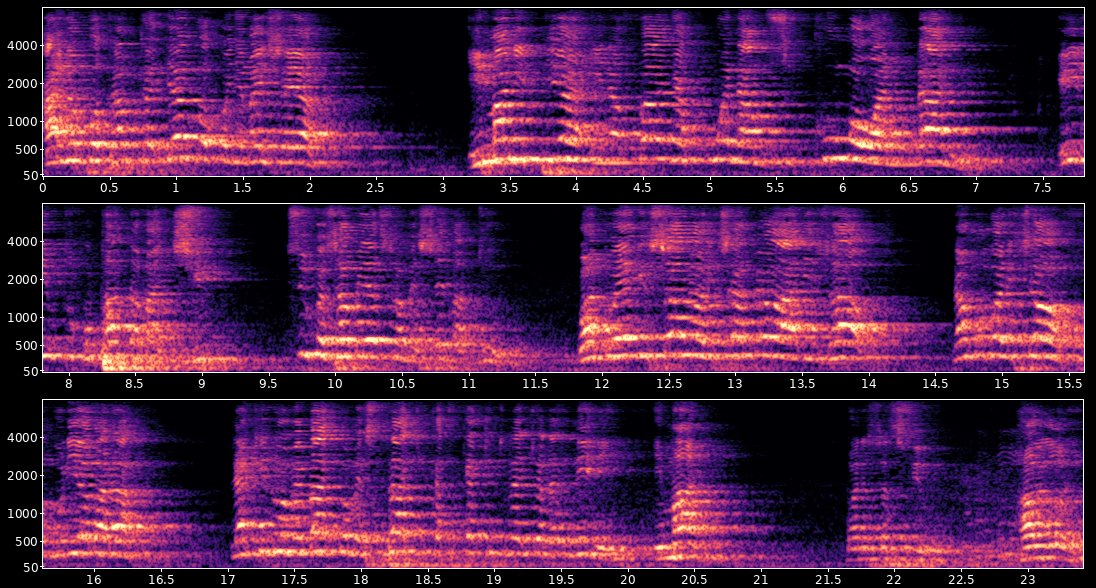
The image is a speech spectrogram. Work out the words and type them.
anapotamka jambo kwenye maisha yako, imani pia inafanya kuwe na msukumo wa ndani, ili mtu kupata majibu, si kwa sababu Yesu amesema tu. Watu wengi sana walishapewa ahadi zao na Mungu alishawafungulia baraka, lakini wamebaki wamestaki katika kitu kinaitwa nini? Imani. Bwana Yesu asifiwe, haleluya.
